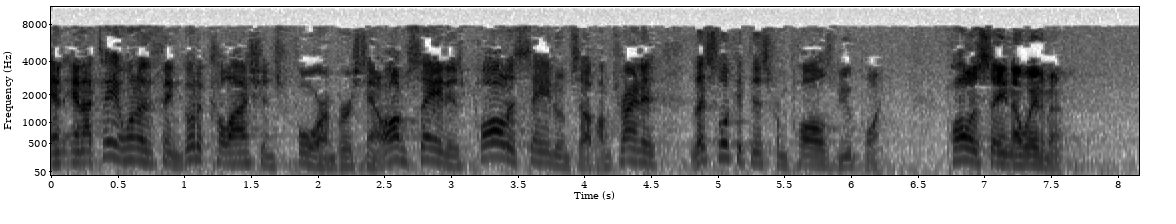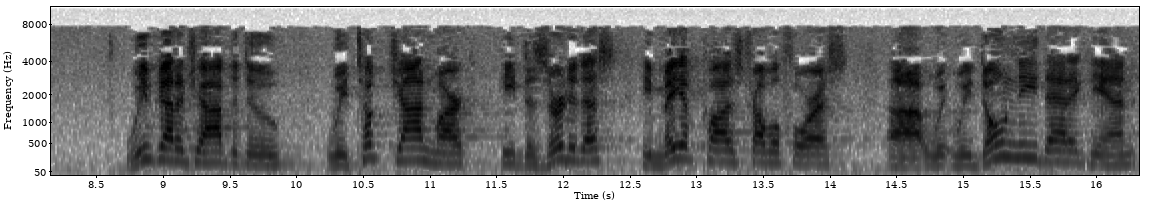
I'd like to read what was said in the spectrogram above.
and, and I tell you one other thing, go to Colossians 4 and verse 10. All I'm saying is, Paul is saying to himself, I'm trying to, let's look at this from Paul's viewpoint. Paul is saying, now wait a minute. We've got a job to do. We took John Mark. He deserted us. He may have caused trouble for us. Uh, we, we don't need that again.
